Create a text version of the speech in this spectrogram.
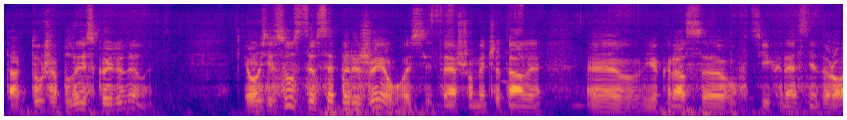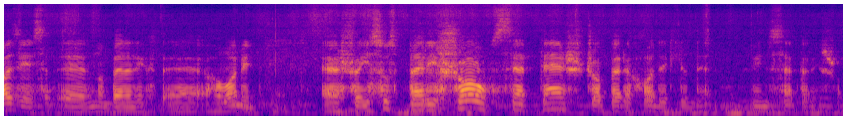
так дуже близькою людиною. І ось Ісус це все пережив. Ось те, що ми читали е, якраз е, в цій хресній дорозі, е, ну, Бенедикт е, говорить, е, що Ісус перейшов все те, що переходить людину. Він все перейшов.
